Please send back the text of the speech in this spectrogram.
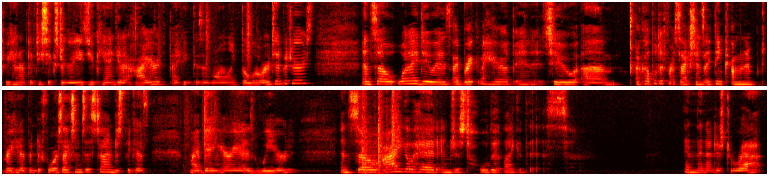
356 degrees. You can get it higher. I think this is more like the lower temperatures. And so what I do is I break my hair up into um, a couple different sections. I think I'm going to break it up into four sections this time just because my bang area is weird. And so I go ahead and just hold it like this. And then I just wrap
